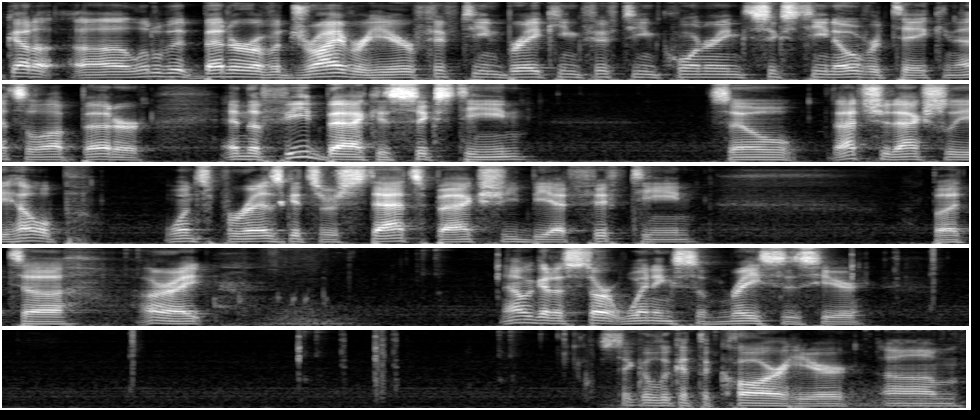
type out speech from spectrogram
We've got a, a, little bit better of a driver here. 15 braking, 15 cornering, 16 overtaking. That's a lot better. And the feedback is 16. So that should actually help. Once Perez gets her stats back, she'd be at 15. But, uh, alright. Now we got to start winning some races here. Let's take a look at the car here. Um,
